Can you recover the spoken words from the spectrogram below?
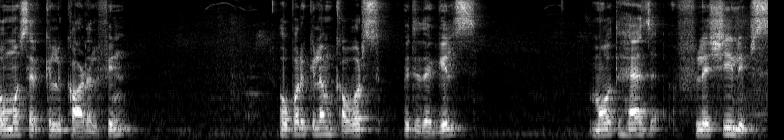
homocircle caudal fin operculum covers with the gills mouth has fleshy lips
